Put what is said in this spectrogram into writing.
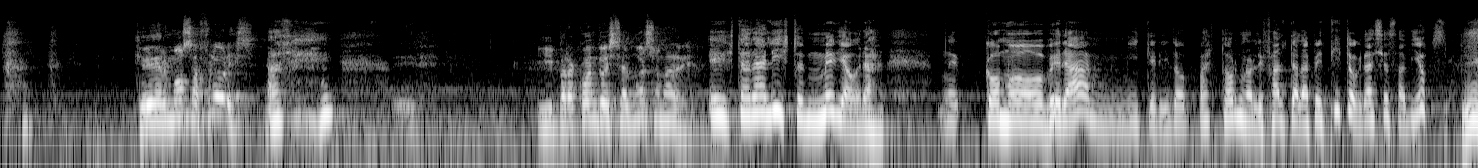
¡Qué hermosas flores! ¿Ah, sí? ¿Y para cuándo es el almuerzo, madre? Estará listo en media hora. Eh, Como verá, mi querido pastor, no le falta el apetito, gracias a Dios. Mm,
